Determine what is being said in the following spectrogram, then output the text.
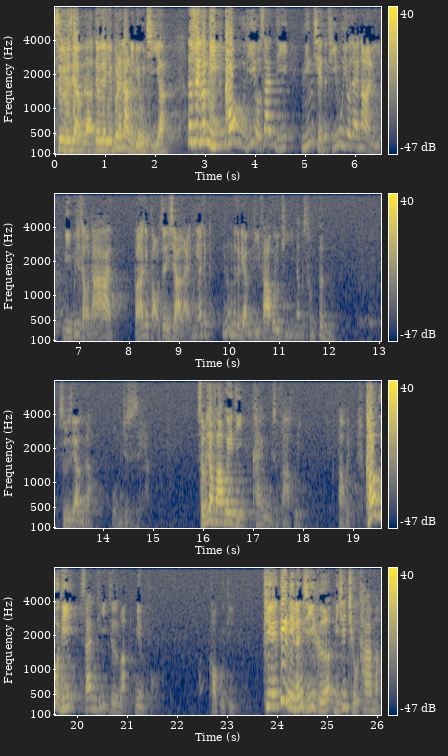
是不是这样的？对不对？也不能让你留级呀。那所以说，你考古题有三题，明显的题目就在那里，你不去找答案，把它给保证下来，你要去弄那个两题发挥题，那不是很笨吗？是不是这样的？我们就是这样。什么叫发挥题？开悟是发挥，发挥题。考古题三题就是什么？念佛。考古题，铁定你能及格，你先求他嘛。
